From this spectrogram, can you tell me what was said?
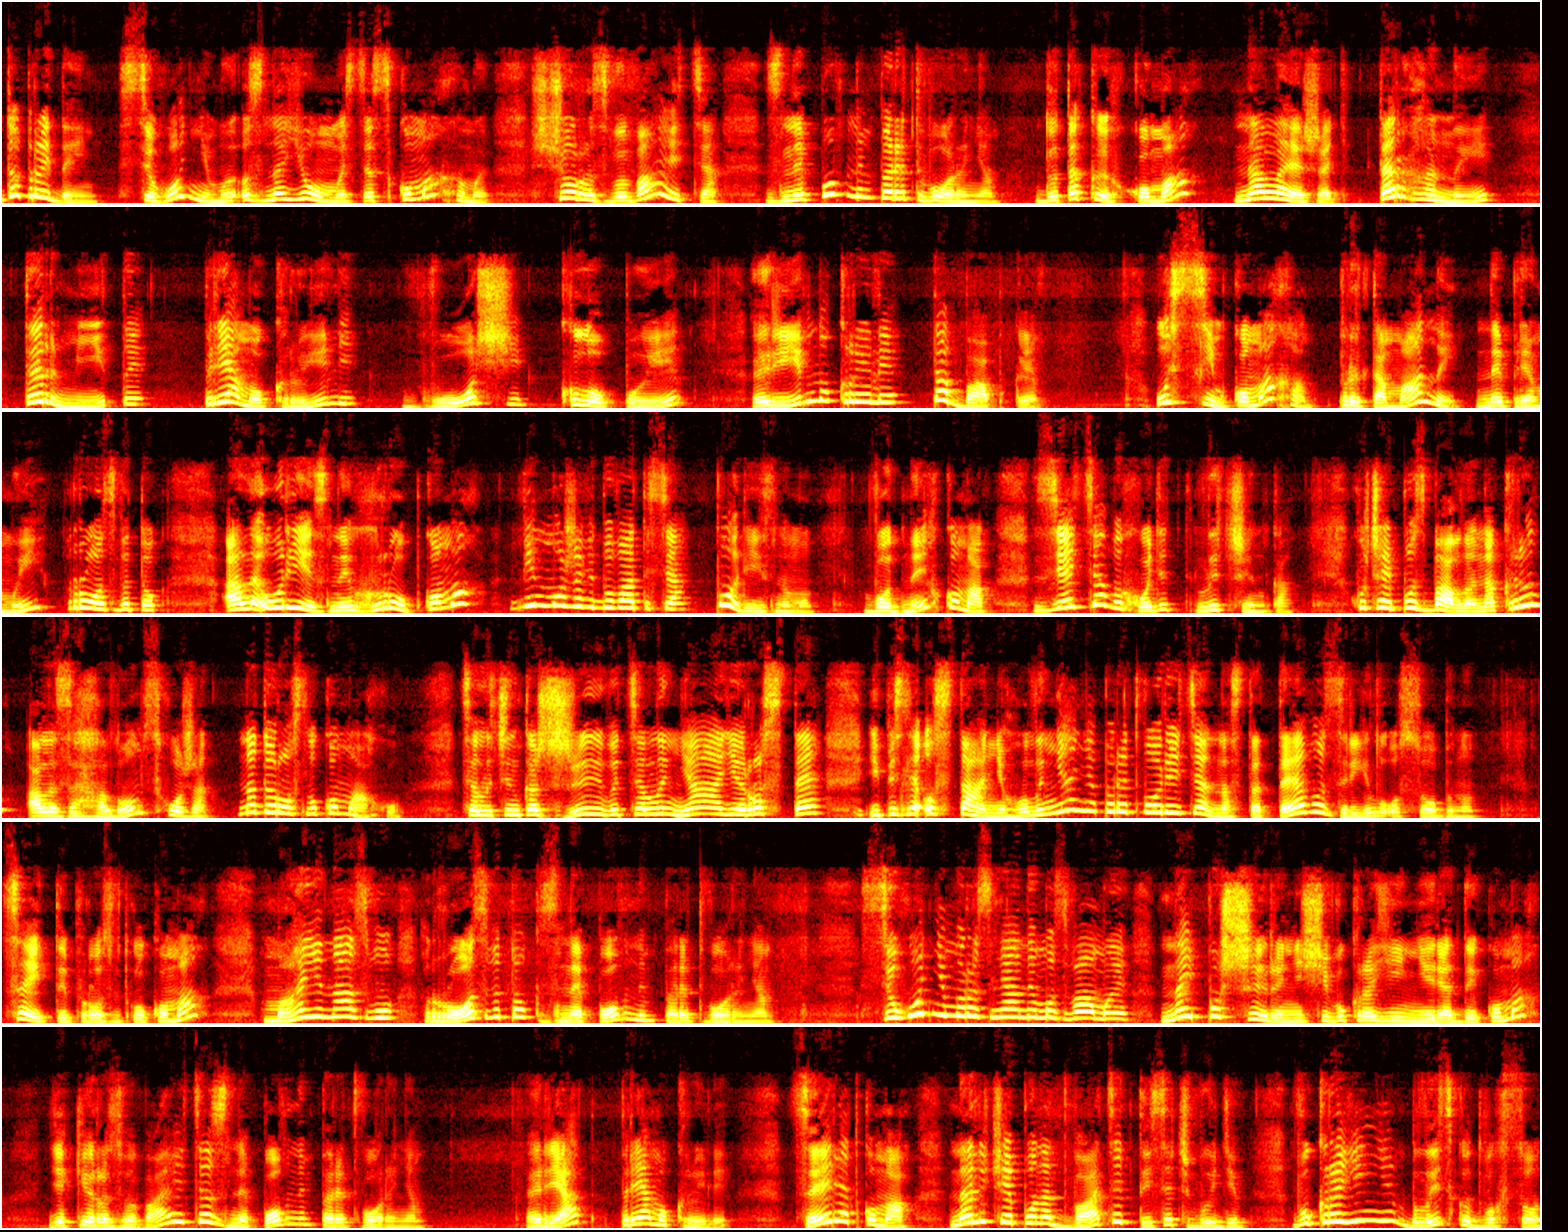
Добрий день! Сьогодні ми ознайомимося з комахами, що розвиваються з неповним перетворенням. До таких комах належать таргани, терміти, прямокрилі, воші, клопи, рівнокрилі та бабки. Усім комахам притаманний непрямий розвиток, але у різних груп комах він може відбуватися по-різному. В одних комах з яйця виходить личинка, хоча й позбавлена крил, але загалом схожа на дорослу комаху. Ця личинка живиться, линяє, росте і після останнього линяння перетворюється на статево зрілу особину. Цей тип розвитку комах має назву розвиток з неповним перетворенням. Сьогодні ми розглянемо з вами найпоширеніші в Україні ряди комах, які розвиваються з неповним перетворенням. Ряд прямокрилі. Цей ряд комах налічує понад 20 тисяч видів. В Україні близько 200.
